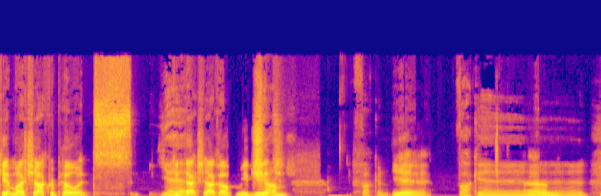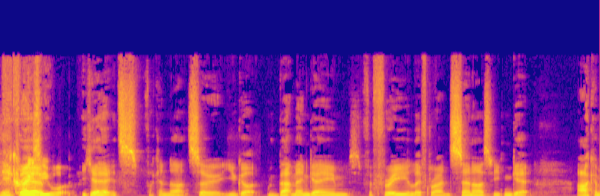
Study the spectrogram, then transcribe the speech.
Get my shark repellent. Yeah. Get that shark off me, bitch. Chum. Fucking, Yeah, fucking. Um, yeah, crazy. What? yeah, it's fucking nuts. So you got Batman games for free, left, right, and center. So you can get Arkham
